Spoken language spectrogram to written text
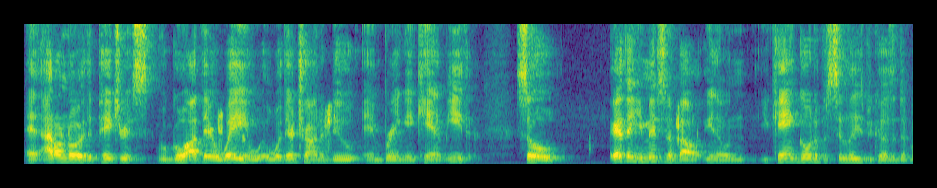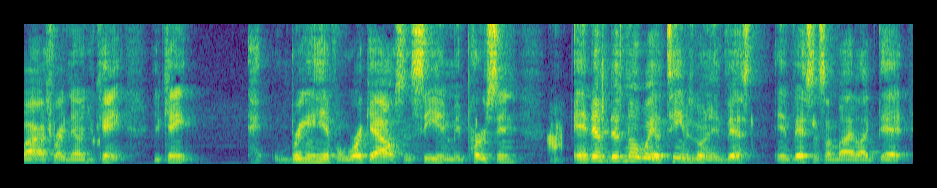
And I don't know if the Patriots will go out their way and what they're trying to do and bring in Cam either. So everything you mentioned about you know you can't go to facilities because of the virus right now. You can't you can't bring him from workouts and see him in person. And there's there's no way a team is going to invest invest in somebody like that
